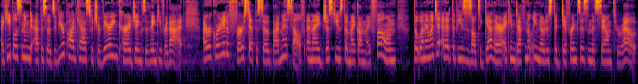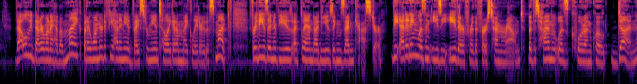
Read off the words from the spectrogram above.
I keep listening to episodes of your podcast, which are very encouraging, so thank you for that. I recorded a first episode by myself and I just used the mic on my phone, but when I went to edit the pieces all together, I can definitely notice the differences in the sound throughout. That will be better when I have a mic, but I wondered if you had any advice for me until I get a mic later this month. For these interviews, I planned on using Zencaster. The editing wasn't easy either for the first time around. By the time it was quote unquote done,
